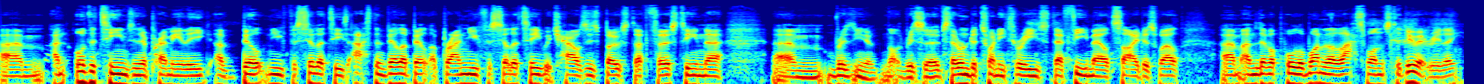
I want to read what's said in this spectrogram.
Um, and other teams in the Premier League have built new facilities. Aston Villa built a brand new facility which houses both their first team, their um, res- you know not reserves, their under 23s, their female side as well. Um, and Liverpool are one of the last ones to do it, really.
